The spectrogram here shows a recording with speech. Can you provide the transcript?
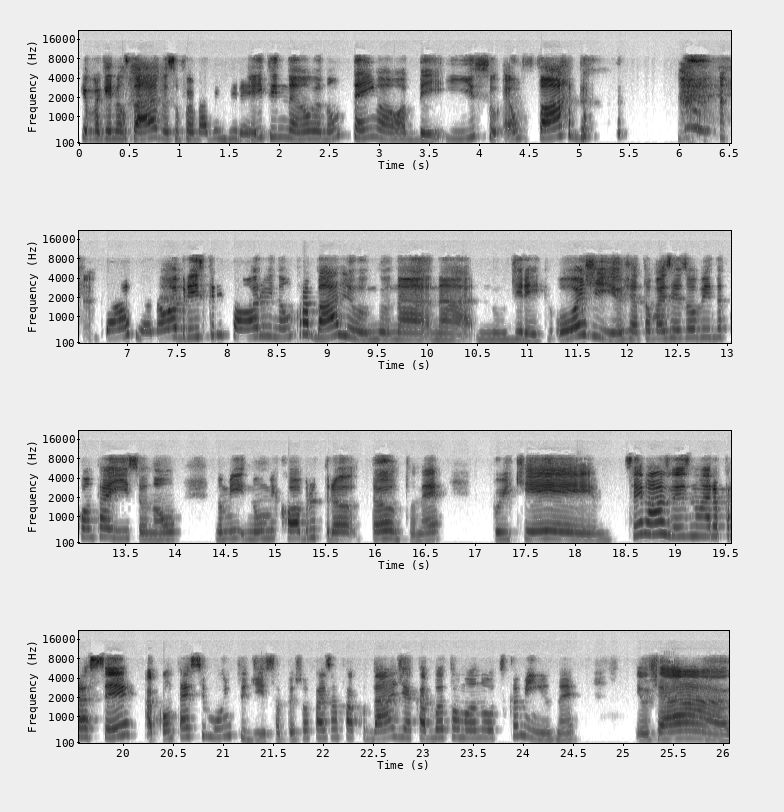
Porque, para quem não sabe, eu sou formada em Direito e não, eu não tenho a OAB. E isso é um fardo. Então, assim, eu não abri escritório e não trabalho no, na, na, no direito. Hoje eu já estou mais resolvida quanto a isso, eu não, não, me, não me cobro tanto, né? Porque, sei lá, às vezes não era para ser, acontece muito disso. A pessoa faz uma faculdade e acaba tomando outros caminhos, né? Eu já,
